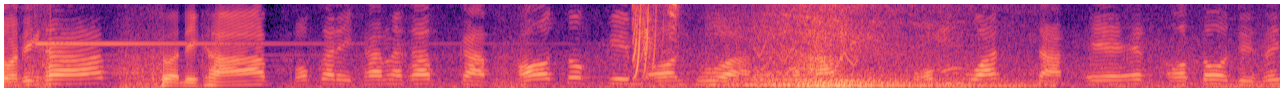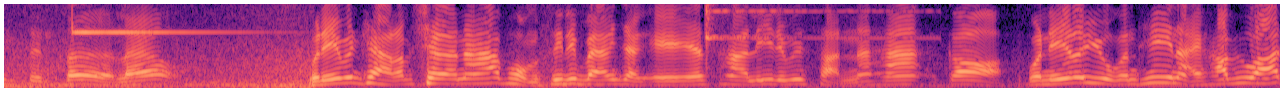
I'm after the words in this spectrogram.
สวัสดีครับ สวัสดีครับ พบกันอีกครั้งนะครับ กับ Auto g r i m on Tour นะครับ ผมวัดจาก AS Auto Dealing Center แล้ว วันนี้เป็นแขกรับเชิญนะครับ ผมซิตี้แบงค์จาก AS Harley Davidson นะฮะ ก็วันนี้เราอยู่กันที่ไหนครับพี่วัด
